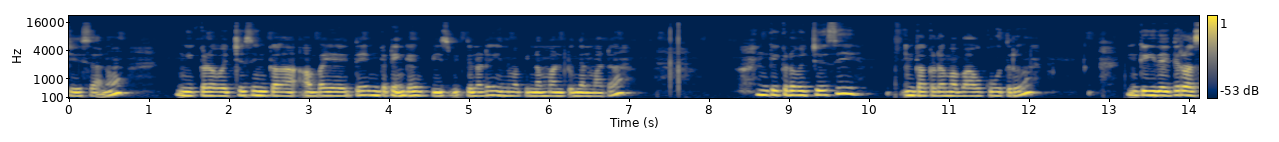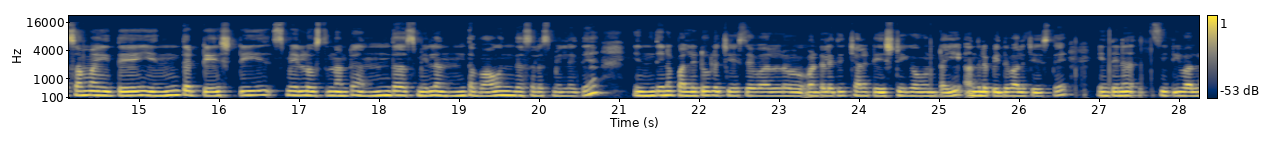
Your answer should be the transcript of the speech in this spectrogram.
చేశాను. ఇక్కడ వచ్చేసి ఇంకా అబ్బాయి అయితే ఇంకా టెంకాయ పీస్ బిక్తున్నాడు ఇది మా పిన్నమ్మ అంటుందన్నమాట. ఇంక ఇక్కడ వచ్చేసి ఇంకా అక్కడ మా బావ కూతురు. ఇంకా ఇదైతే రసం అయితే ఎంత టేస్టీ స్మెల్ వస్తుందంటే అంత స్మెల్ అంత బాగుంది అసలు స్మెల్ అయితే. ఎంతైనా పల్లెటూరులో చేసే వాళ్ళు వంటలు అయితే చాలా టేస్టీగా ఉంటాయి. అందులో పెద్దవాళ్ళు చేస్తే ఎంతైనా సిటీ వాళ్ళ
